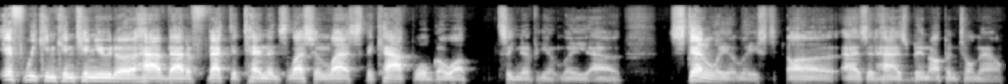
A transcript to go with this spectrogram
if we can continue to have that affect attendance less and less, the cap will go up significantly, uh, steadily at least, uh, as it has been up until now.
